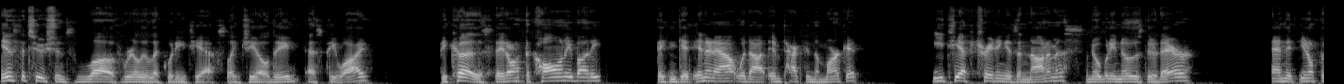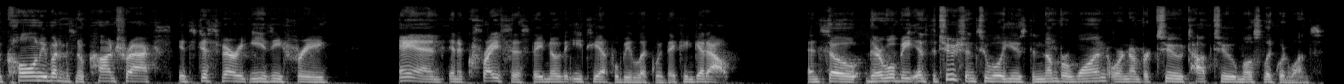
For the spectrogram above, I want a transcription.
institutions love really liquid ETFs like GLD, SPY, because they don't have to call anybody. They can get in and out without impacting the market. ETF trading is anonymous. Nobody knows they're there. And you don't have to call anybody. There's no contracts. It's just very easy, free. And in a crisis, they know the ETF will be liquid. They can get out. And so there will be institutions who will use the number one or number two, top two most liquid ones.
